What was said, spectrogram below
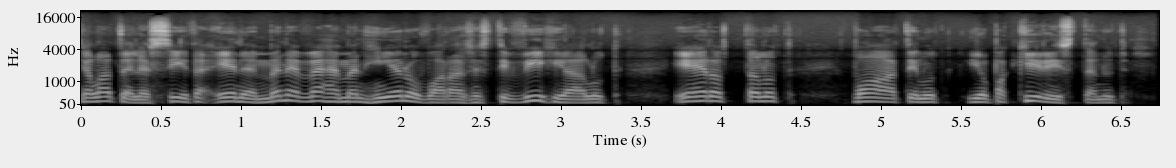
ja Latelle siitä enemmän ja vähemmän hienovaraisesti vihjailut, ehdottanut, vaatinut, jopa kiristänyt.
